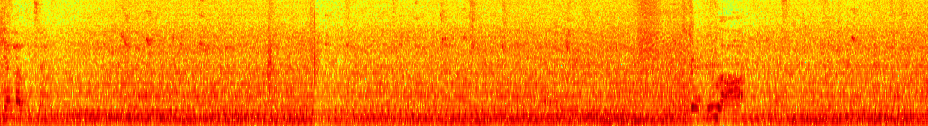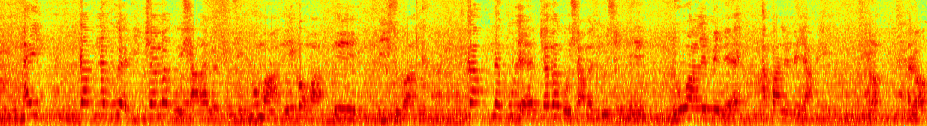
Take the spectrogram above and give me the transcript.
ဖြတ်မှတ်ကိုရှာ step 2ကအဲ့ cup နှစ်ခုရဲ့ဒီဖြတ်မှတ်ကိုရှာလိုက်မယ်ဆိုရင်ဥမာ A ကောမှာ A B ဆိုပါစို့ cup နှစ်ခုရဲ့ဖြတ်မှတ်ကိုရှာမယ်ဆိုလို့ရှိရင် lower limit နဲ့ upper limit ရမယ်နော်အဲ့တော့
